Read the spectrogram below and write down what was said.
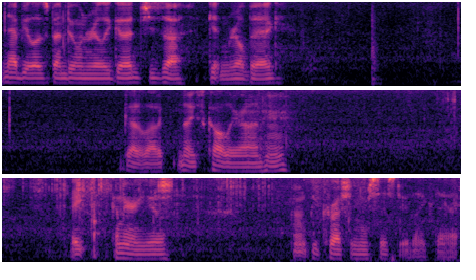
Nebulla's been doing really good. She's uh, getting real big. Got a lot of nice color on her. Hey, come here, you. Don't be crushing your sister like that.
